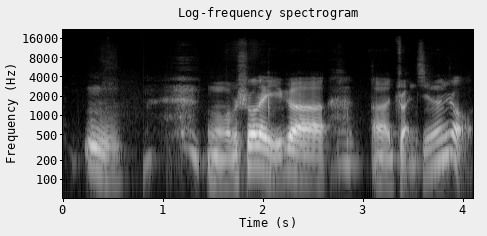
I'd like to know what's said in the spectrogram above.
嗯嗯，我们说了一个呃转基因肉，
